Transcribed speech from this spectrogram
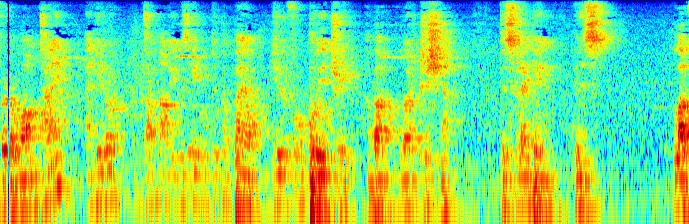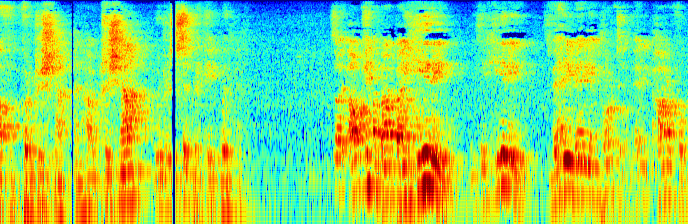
for a long time and he wrote, somehow he was able to compile beautiful poetry about Lord Krishna, describing his love for Krishna and how Krishna would reciprocate with him. So it all came about by hearing. You see, hearing is very, very important, very powerful.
